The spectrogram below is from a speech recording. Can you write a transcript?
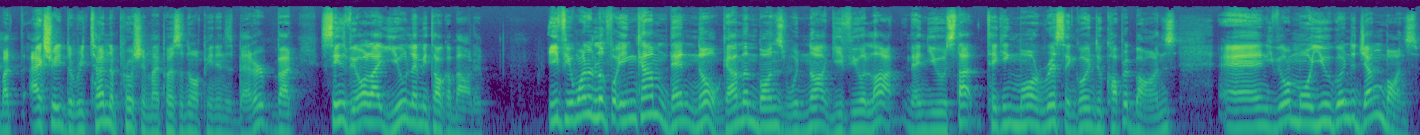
but actually the return approach, in my personal opinion, is better. But since we all like yield, let me talk about it. If you want to look for income, then no, government bonds would not give you a lot. Then you start taking more risk and go into corporate bonds. And if you want more, you go into junk bonds.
